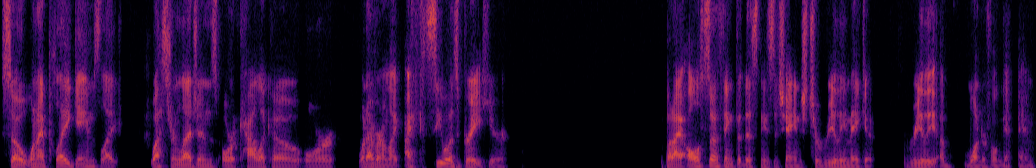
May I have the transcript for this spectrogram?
So when I play games like Western Legends or Calico or whatever, I'm like, I see what's great here but I also think that this needs to change to really make it really a wonderful game.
